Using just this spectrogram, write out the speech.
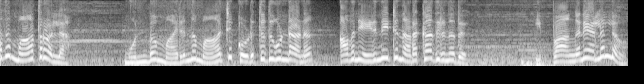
അത് മാത്രമല്ല മുൻപ് മരുന്ന് മാറ്റി കൊടുത്തത് കൊണ്ടാണ് അവൻ എഴുന്നേറ്റ് നടക്കാതിരുന്നത്. ഇപ്പൊ അങ്ങനെയല്ലല്ലോ.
